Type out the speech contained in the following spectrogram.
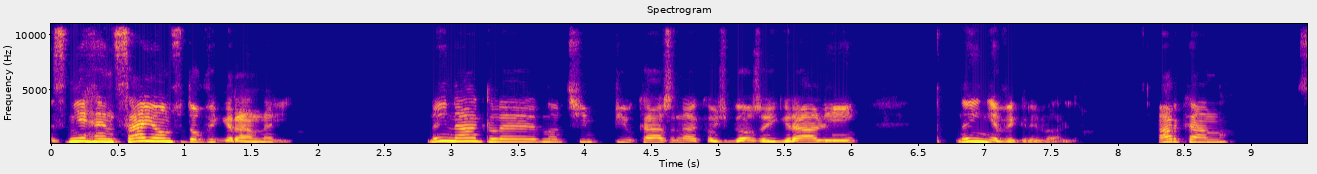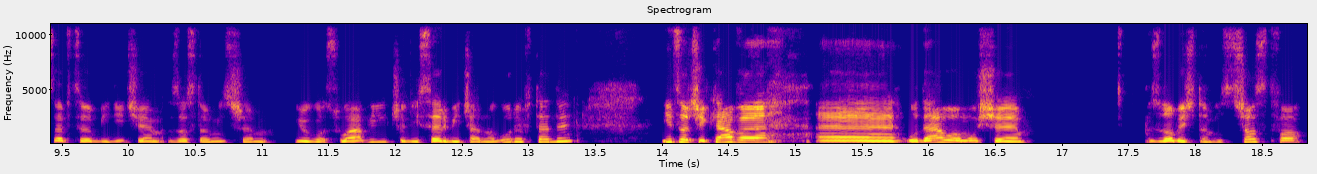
zniechęcając do wygranej. No i nagle no, ci piłkarze na jakoś gorzej grali, no i nie wygrywali. Arkan Serce Obiliciem został mistrzem Jugosławii, czyli Serbii Czarnogóry wtedy. I co ciekawe, e, udało mu się zdobyć to mistrzostwo,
